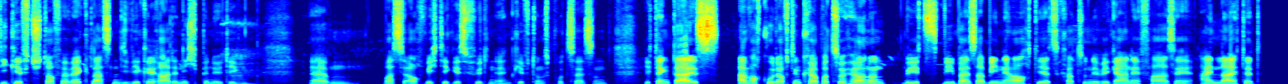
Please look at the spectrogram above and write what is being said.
die Giftstoffe weglassen, die wir gerade nicht benötigen Mhm. ähm, was ja auch wichtig ist für den Entgiftungsprozess. Und ich denke, da ist einfach gut auf den Körper zu hören und wie, jetzt, wie bei Sabine auch, die jetzt gerade so eine vegane Phase einleitet,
